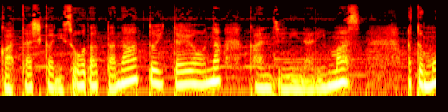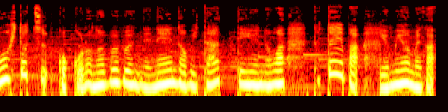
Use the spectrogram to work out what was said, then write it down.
か確かにそうだったなといったような感じになります。あともう一つ心の部分でね伸びたっていうのは例えば弓嫁が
